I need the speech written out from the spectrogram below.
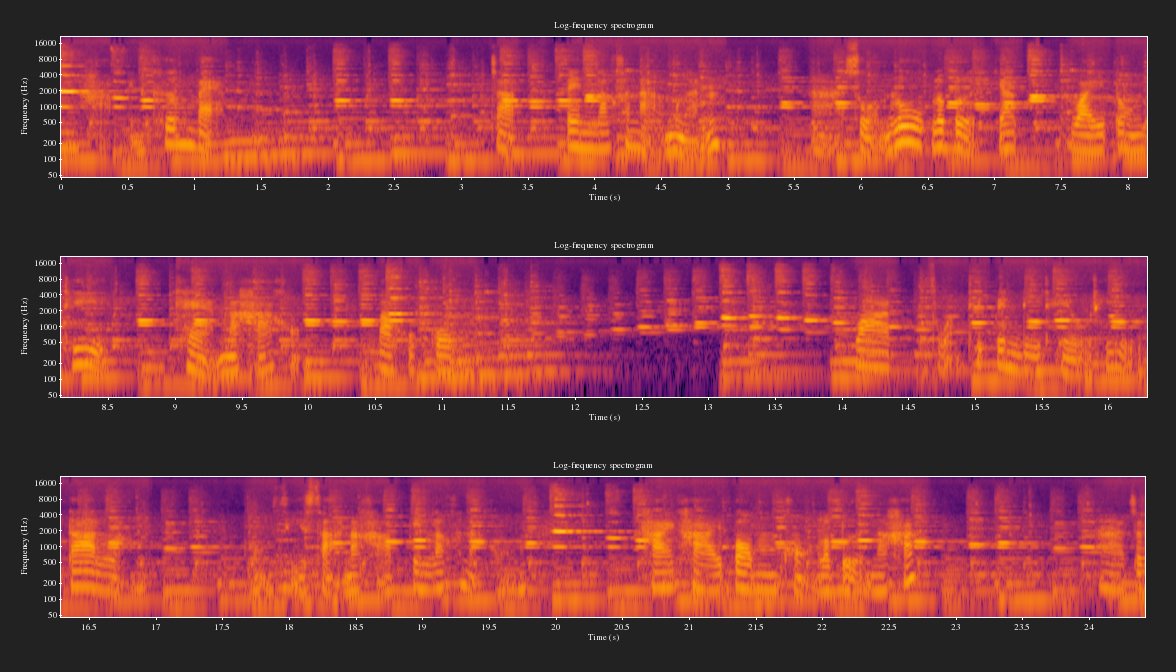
นี่ค่ะเป็นเครื่องแบบ จะเป็นลักษณะเหมือนอสวมลูกระเบิดยัดไว้ตรงที่แขนนะคะของ บาคุโกวาดส่วนที่เป็นดีเทลที่อยู่ด้านหลังของศีรษะนะคะ เป็นลักษณะของคล้ายๆบอมของระเบิดนะคะอาจจะ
